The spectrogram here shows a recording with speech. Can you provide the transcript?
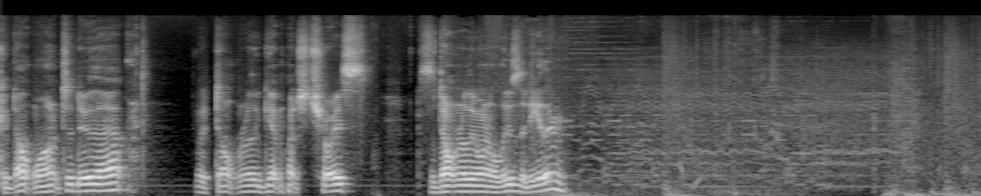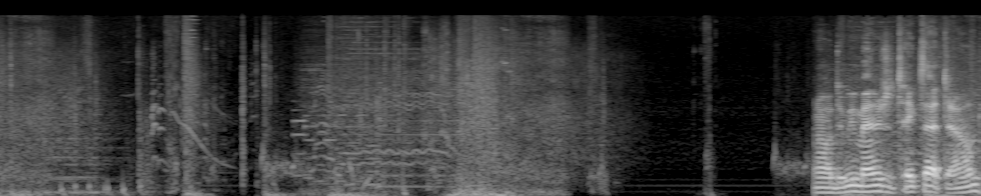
I don't want to do that, but don't really get much choice because I don't really want to lose it either. Oh, did we manage to take that down?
